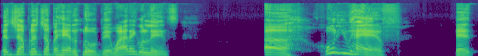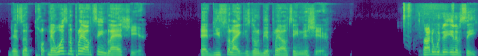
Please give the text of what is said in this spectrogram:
let's jump let's jump ahead a little bit. Wide angle lens. Uh, who do you have that there's a there wasn't a playoff team last year that do you feel like is going to be a playoff team this year? Starting with the NFC.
